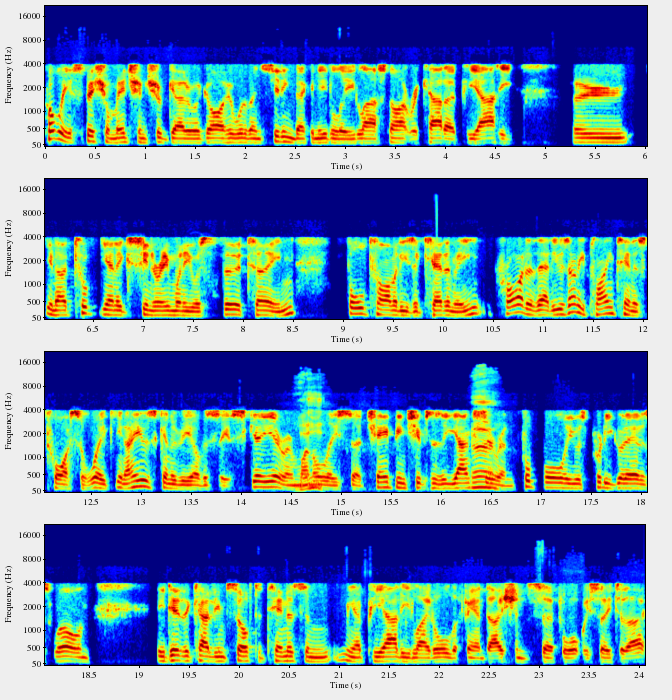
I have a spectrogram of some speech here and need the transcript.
probably a special mention should go to a guy who would have been sitting back in Italy last night, Riccardo Piatti, who you know took Jannik Sinner in when he was 13 full time at his academy. Prior to that, he was only playing tennis twice a week. You know, he was going to be obviously a skier and won all these uh, championships as a youngster, yeah. and football he was pretty good at as well. And he dedicated himself to tennis, and you know, Piatti laid all the foundations uh, for what we see today.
